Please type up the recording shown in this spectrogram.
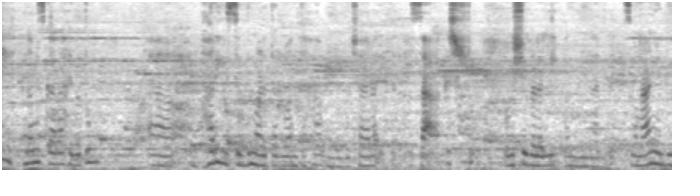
ಹಾಯ್, ನಮಸ್ಕಾರ. ಇವತ್ತು ಭಾರಿ ಸದ್ದು ಮಾಡ್ತಾ ಇರುವಂತಹ ಒಂದು ವಿಚಾರ ಇದೆ. ಸಾಕಷ್ಟು ವಿಷಯಗಳಲ್ಲಿ ಒಂದಾಗಿದೆ ಸೊ ನಾನಿದ್ದು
